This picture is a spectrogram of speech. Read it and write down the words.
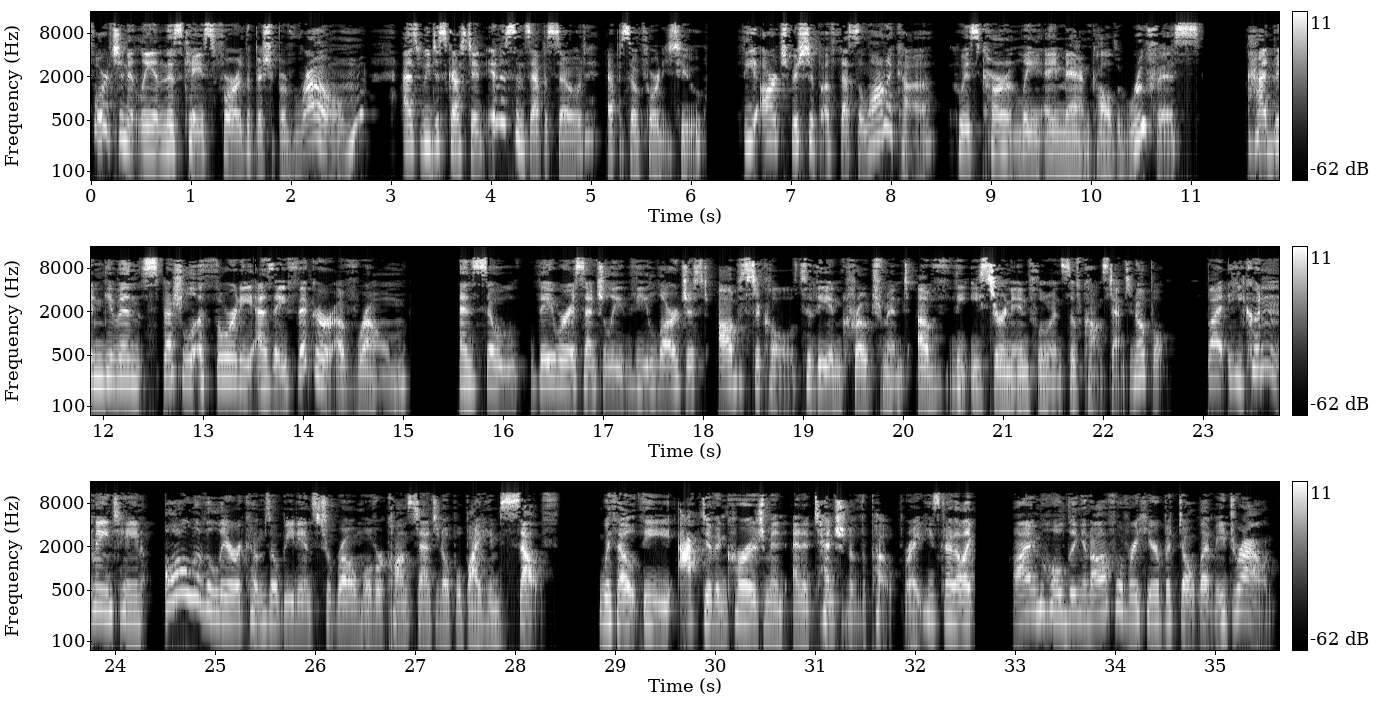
Fortunately, in this case for the Bishop of Rome, as we discussed in Innocent's episode, episode 42, the Archbishop of Thessalonica, who is currently a man called Rufus, had been given special authority as a vicar of Rome, and so they were essentially the largest obstacle to the encroachment of the Eastern influence of Constantinople. But he couldn't maintain all of Illyricum's obedience to Rome over Constantinople by himself without the active encouragement and attention of the Pope, right? He's kind of like, I'm holding it off over here, but don't let me drown.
